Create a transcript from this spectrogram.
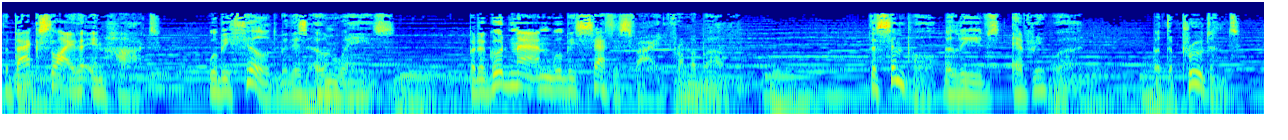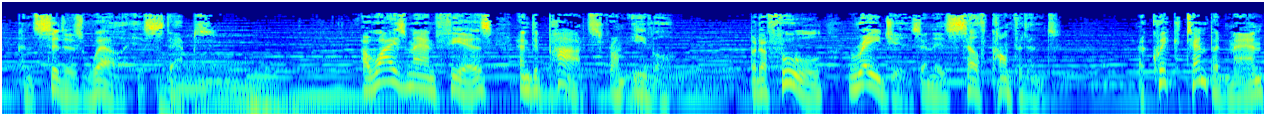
The backslider in heart will be filled with his own ways, but a good man will be satisfied from above. The simple believes every word, but the prudent considers well his steps. A wise man fears and departs from evil, but a fool rages and is self-confident. A quick-tempered man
